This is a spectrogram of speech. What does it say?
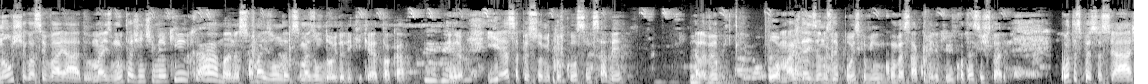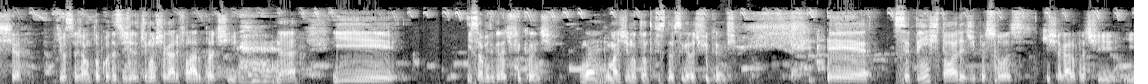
não chegou a ser vaiado, mas muita gente meio que, ah, mano, é só mais um, deve ser mais um doido ali que quer tocar, uhum. entendeu? E essa pessoa me tocou sem saber. Ela veio, pô, mais de 10 anos depois que eu vim conversar com ele que me contar essa história. Quantas pessoas você acha que você já não tocou desse jeito que não chegaram e falaram pra ti, né? E isso é muito gratificante, né? Imagino tanto que isso deve ser gratificante. É, você tem histórias de pessoas que chegaram para ti e,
